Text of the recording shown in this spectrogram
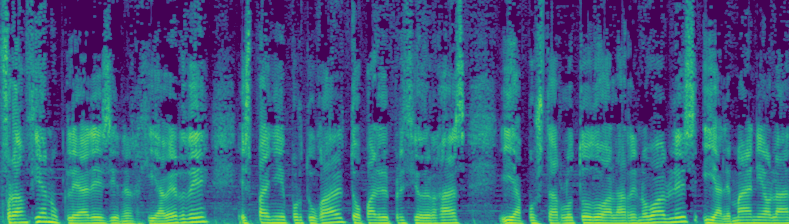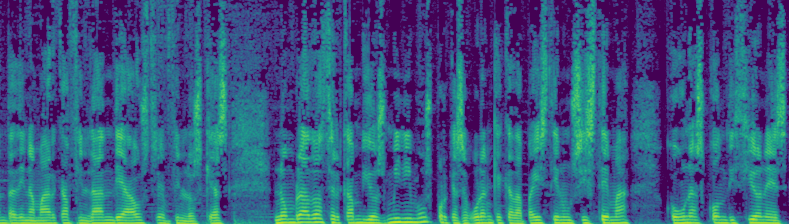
Francia, nucleares y energía verde. España y Portugal, topar el precio del gas y apostarlo todo a las renovables. Y Alemania, Holanda, Dinamarca, Finlandia, Austria, en fin, los que has nombrado a hacer cambios mínimos porque aseguran que cada país tiene un sistema con unas condiciones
